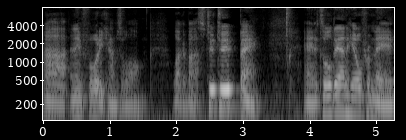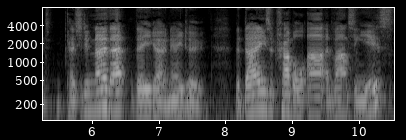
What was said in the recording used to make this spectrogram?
Uh, and then 40 comes along like a bus. Toot toot, bang. And it's all downhill from there. In case you didn't know that, there you go, now you do. The days of trouble are advancing years.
